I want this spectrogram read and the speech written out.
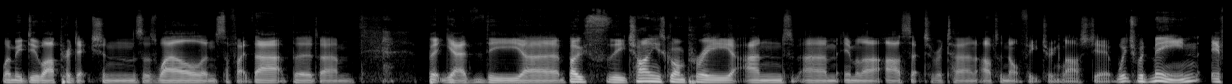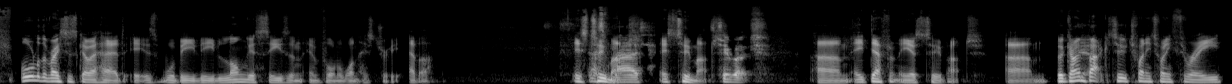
when we do our predictions as well and stuff like that. But um, but yeah, the uh, both the Chinese Grand Prix and um, Imola are set to return after not featuring last year, which would mean if all of the races go ahead, it is will be the longest season in Formula One history ever. It's That's too much. mad. It's too much. too much. Um, it definitely is too much. Um, but going Yeah. back to 2023,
